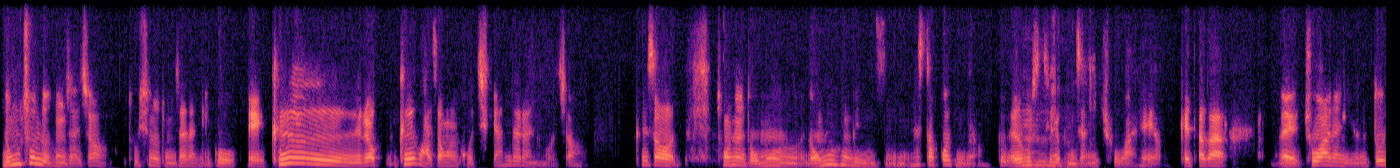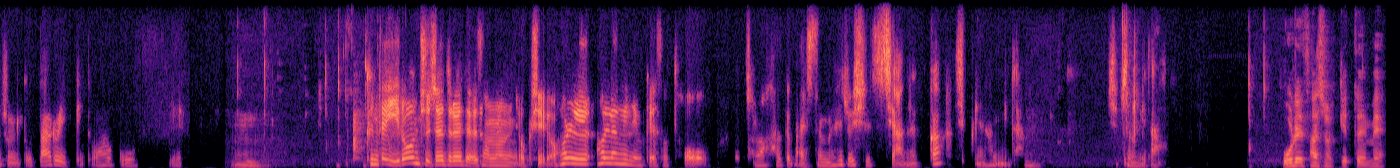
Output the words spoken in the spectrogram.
농촌 노동자죠. 도시 노동자는 아니고 네, 그, 그 과정을 거치게 한다라는 거죠. 그래서 저는 너무 너무 흥미진했었거든요. 그 웰버스티를 음. 굉장히 좋아해요. 게다가 네, 좋아하는 이유는 또 좀 또 따로 있기도 하고. 음. 근데 이런 주제들에 대해서는 역시 헐, 헐랭이님께서 더 정확하게 말씀을 해주시지 않을까 싶긴 합니다. 음. 싶습니다. 오래 사셨기 때문에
